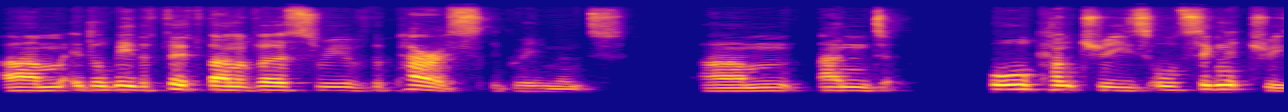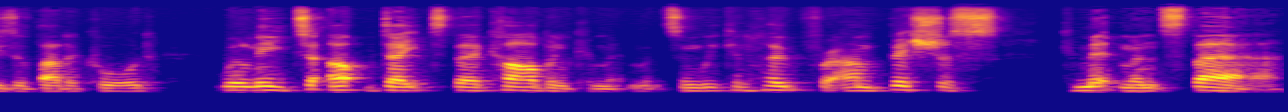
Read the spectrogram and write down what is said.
um, it'll be the fifth anniversary of the Paris Agreement. Um, and all countries, all signatories of that accord will need to update their carbon commitments. And we can hope for ambitious commitments there.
